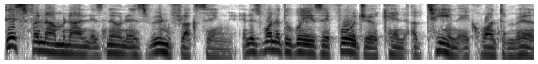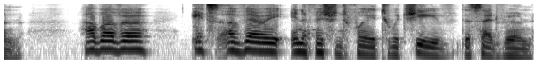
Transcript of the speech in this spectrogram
This phenomenon is known as rune fluxing, and is one of the ways a forger can obtain a quantum rune. However, it's a very inefficient way to achieve the said rune,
